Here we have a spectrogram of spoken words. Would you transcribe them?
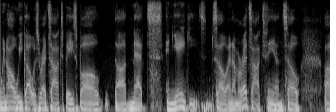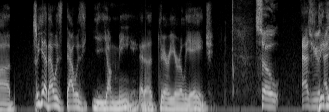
when all we got was Red Sox baseball, uh, Mets, and Yankees. So, and I'm a Red Sox fan. So, uh, so yeah, that was that was young me at a very early age. So, as you Video as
